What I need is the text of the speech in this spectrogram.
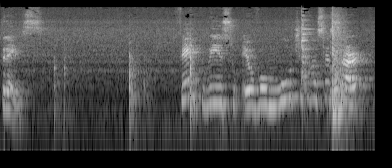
Três. Feito isso, eu vou multiprocessar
